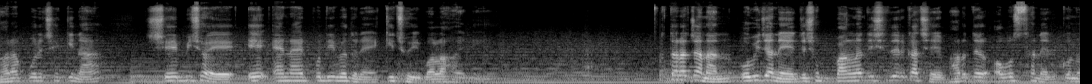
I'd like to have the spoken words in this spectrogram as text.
ধরা পড়েছে কিনা, সে বিষয়ে এএনআইয়ের প্রতিবেদনে কিছুই বলা হয়নি। তারা জানান, অভিযানে যেসব বাংলাদেশিদের কাছে ভারতের অবস্থানের কোনো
